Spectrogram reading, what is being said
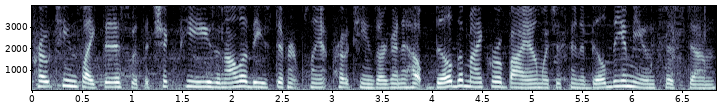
proteins like this with the chickpeas and all of these different plant proteins are going to help build the microbiome, which is going to build the immune system.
